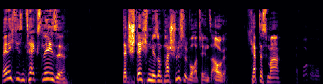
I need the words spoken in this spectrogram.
wenn ich diesen Text lese, dann stechen mir so ein paar Schlüsselworte ins Auge. Ich habe das mal hervorgehoben.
